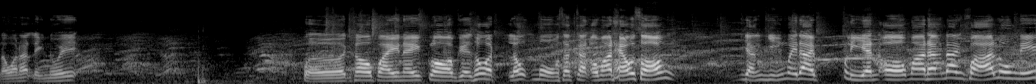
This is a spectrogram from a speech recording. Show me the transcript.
นวนัทเหล่งนุ้ย เปิดเข้าไปในกรอบเขตโทษ แล้วโมงสกัดออกมาแถวสองยังยิงไม่ได้เปลี่ยนออกมาทางด้านขวาลูกนี้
